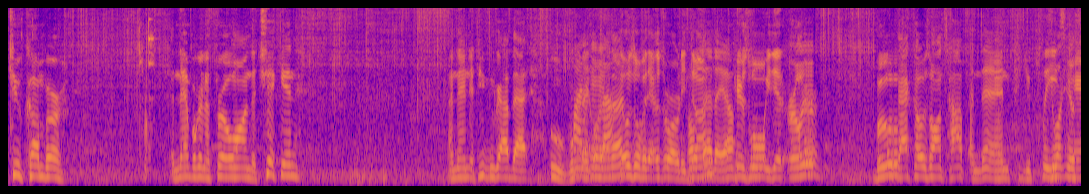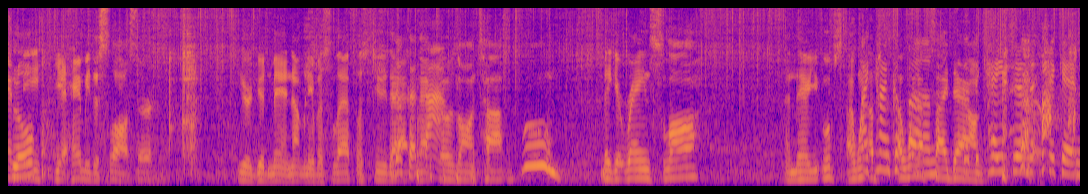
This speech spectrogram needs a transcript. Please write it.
cucumber, and then we're gonna throw on the chicken. And then if you can grab that, ooh, we're gonna, Pineapple. those over there, those are already Oh, done. there they are. Here's one we did earlier. Boom, that goes on top. And then could you please you want your hand slaw? me, yeah, hand me the slaw, sir. You're a good man. Not many of us left. Let's do that. Look at that, that. goes on top. Boom. Make it rain slaw. And there you, oops, I I went, can ups- I went upside down. that the Cajun chicken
